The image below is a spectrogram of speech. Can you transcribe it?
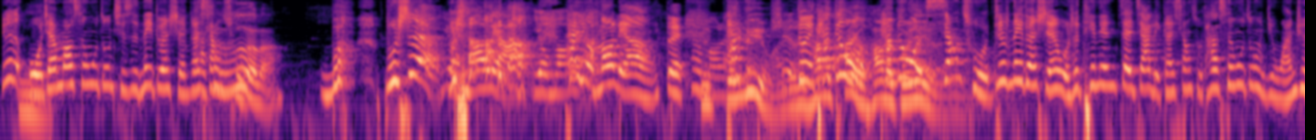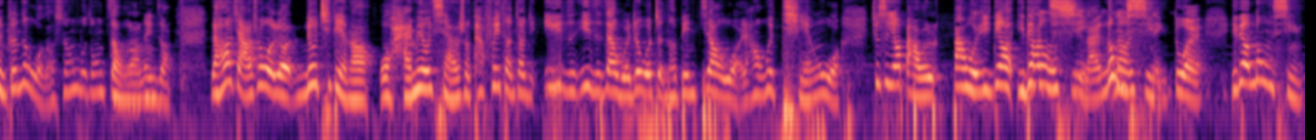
因为我家猫生物钟其实那段时间跟它相处。饿了。不，不是，不是猫粮，有猫，它有猫粮，对，规律嘛，对，它跟我，它跟我相处，就是那段时间，我是天天在家里跟它相处，它生物钟已经完全跟着我的生物钟走了那种。然后，假如说我六六七点了，我还没有起来的时候，它非常着急，一直一直在围着我枕头边叫我，然后会舔我，就是要把我把我一定要一定要起来弄醒，对，一定要弄醒，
